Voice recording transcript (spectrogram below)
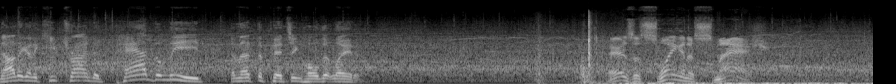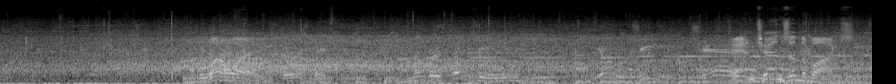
Now they're going to keep trying to pad the lead and let the pitching hold it later. There's a swing and a smash. One away. Number 13, Young Ji Chen. And Chen's in the box.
